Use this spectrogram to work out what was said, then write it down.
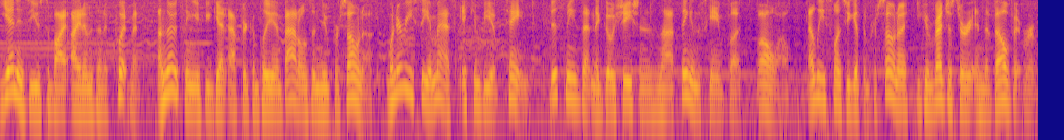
Yen is used to buy items and equipment. Another thing you could get after completing a battle is a new persona. Whenever you see a mask, it can be obtained. This means that negotiation is not a thing in this game, but oh well. At least once you get the persona, you can register in the Velvet Room.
